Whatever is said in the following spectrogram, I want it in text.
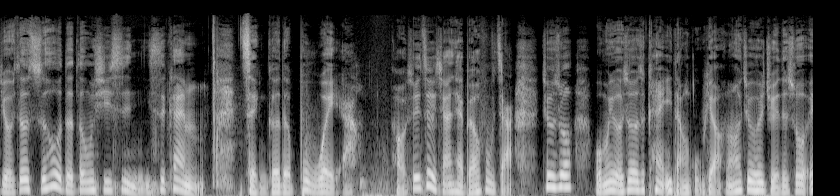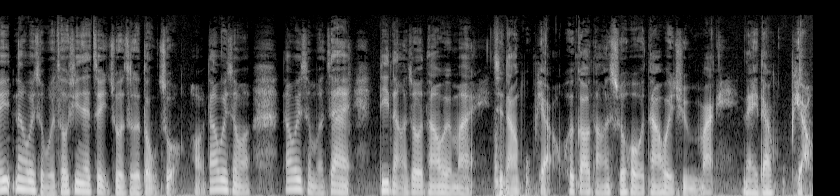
有的时候的东西是你是看整个的部位啊。好，所以这个讲起来比较复杂，就是说我们有时候是看一档股票，然后就会觉得说，诶，那为什么周信在这里做这个动作？好，那为什么那为什么在低档的时候他会卖这档股票，会高档的时候他会去卖那一档股票？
